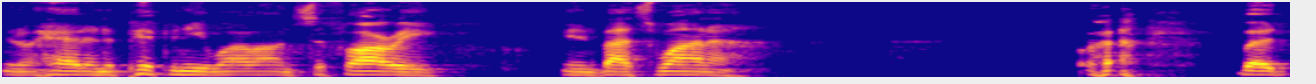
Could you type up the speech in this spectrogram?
you know, had an epiphany while on safari in Botswana. but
